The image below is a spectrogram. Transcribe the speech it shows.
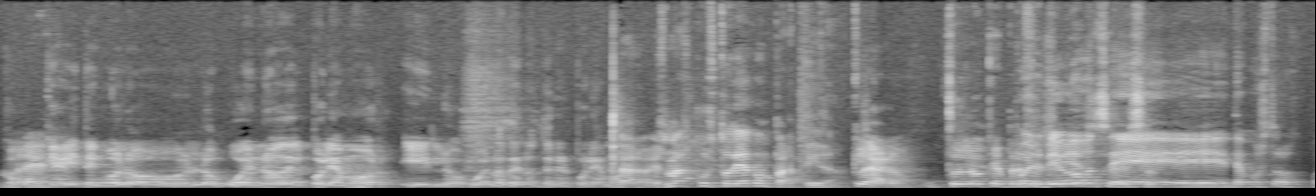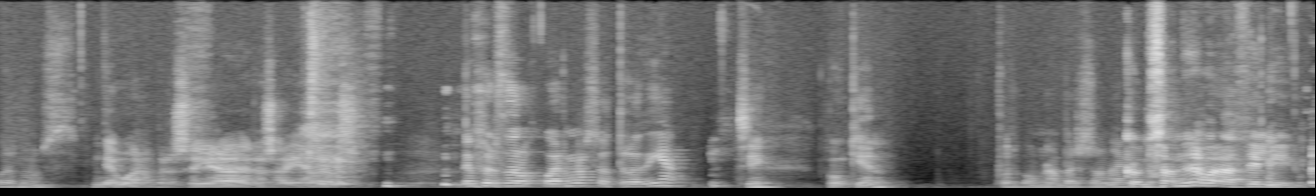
como Hombre. que ahí tengo lo, lo bueno del poliamor y lo bueno de no tener poliamor. Claro, es más custodia compartida. Claro, tú lo que Pues preferirías yo es eso. te, te he puesto los cuernos. Ya, bueno, pero eso ya lo sabíamos. Te he puesto los cuernos otro día. ¿Sí? ¿Con quién? Pues con una persona que, Con Sandra Baraceli.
